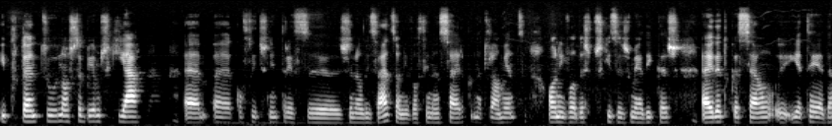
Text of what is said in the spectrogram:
e portanto nós sabemos que há uh, uh, conflitos de interesse generalizados ao nível financeiro, naturalmente ao nível das pesquisas médicas e da educação e até da,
